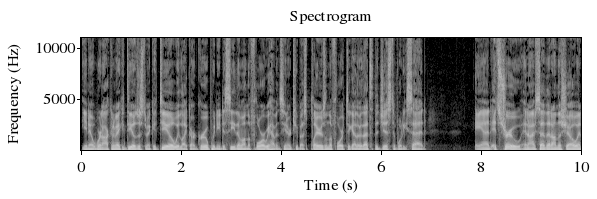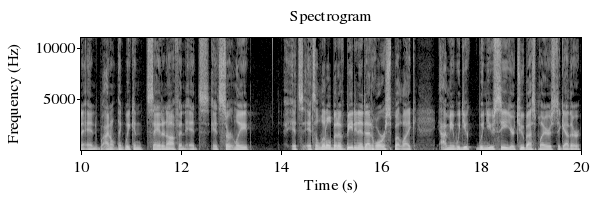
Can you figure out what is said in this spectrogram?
you know, we're not going to make a deal just to make a deal. We like our group. We need to see them on the floor. We haven't seen our two best players on the floor together. That's the gist of what he said and it's true. And i've said that on the show and, and i don't think we can say it enough. And it's it's certainly it's it's a little bit of beating a dead horse but like i mean when you when you see your two best players together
